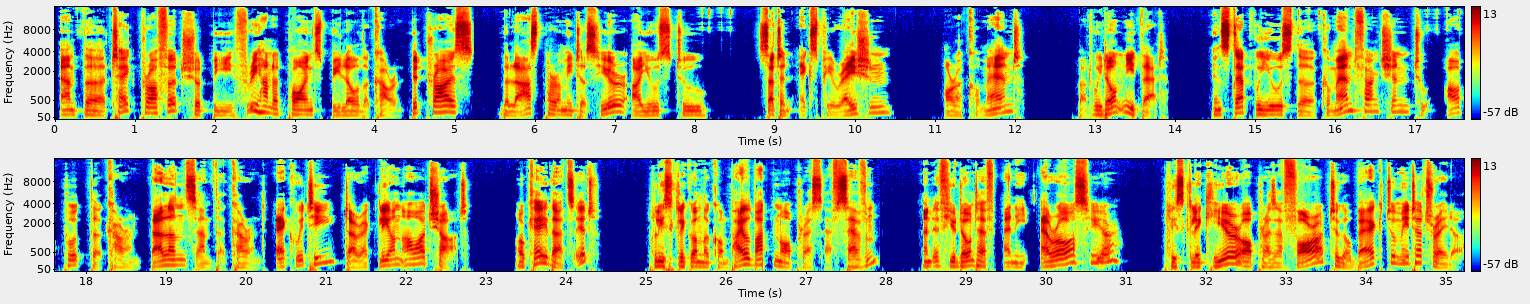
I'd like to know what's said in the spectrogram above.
and the take profit should be 300 points below the current bid price the last parameters here are used to set an expiration or a command, but we don't need that. Instead we use the comment function to output the current balance and the current equity directly on our chart. Okay, that's it. Please click on the compile button or press F7. And if you don't have any errors here, please click here or press F4 to go back to MetaTrader.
